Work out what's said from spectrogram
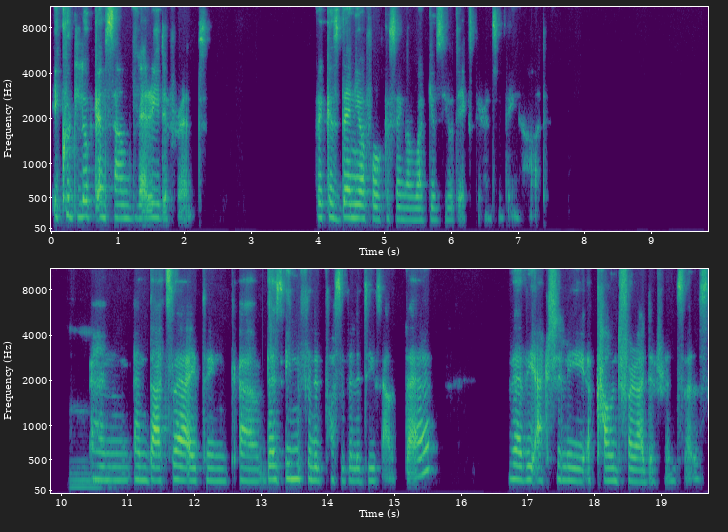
it could look and sound very different. Because then you're focusing on what gives you the experience of being heard. Mm. And and that's where I think um, there's infinite possibilities out there where we actually account for our differences.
